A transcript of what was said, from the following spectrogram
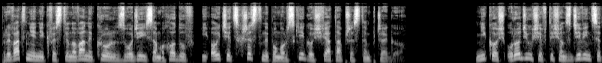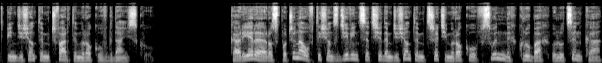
Prywatnie niekwestionowany król złodziei samochodów i ojciec chrzestny pomorskiego świata przestępczego. Nikoś urodził się w 1954 roku w Gdańsku. Karierę rozpoczynał w 1973 roku w słynnych klubach Lucynka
